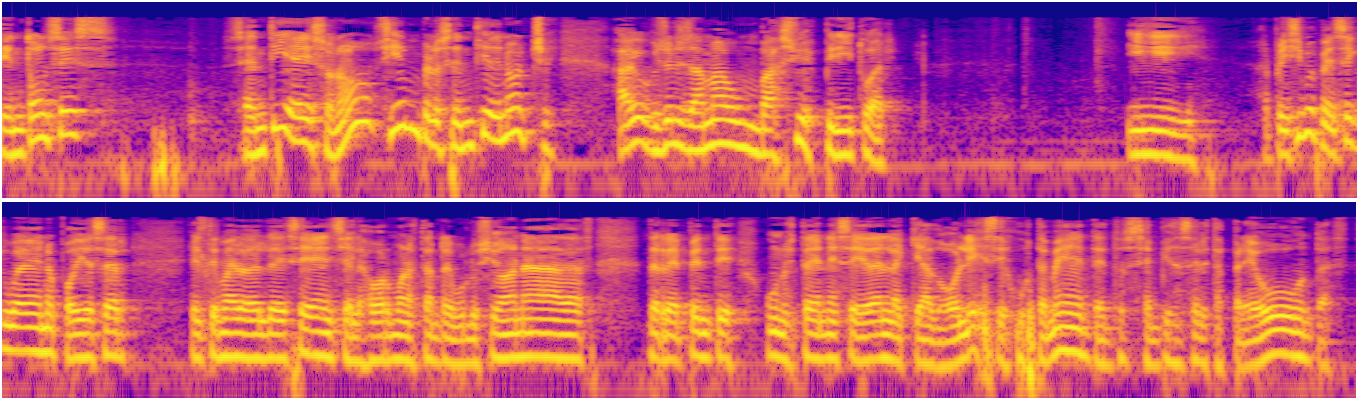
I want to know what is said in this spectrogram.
Entonces, sentía eso, ¿no? Siempre lo sentía de noche, algo que yo le llamaba un vacío espiritual. Y al principio pensé que, bueno, podía ser el tema de la adolescencia, las hormonas están revolucionadas, de repente uno está en esa edad en la que adolece justamente, entonces se empieza a hacer estas preguntas,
